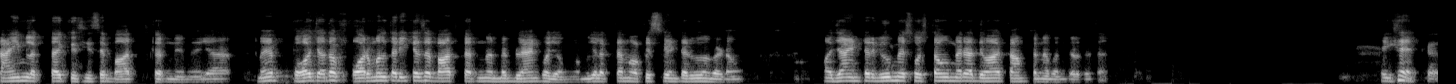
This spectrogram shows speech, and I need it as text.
टाइम लगता है किसी से बात करने में या मैं बहुत ज़्यादा फॉर्मल तरीके से बात करना मैं ब्लैंक हो जाऊँगा। मुझे लगता है मैं ऑफ़िस के इंटरव्यू में बैठा हूँ। और जहाँ इंटरव्यू में सोचता हूँ मेरा दिमाग काम करना बंद कर देता है। ठीक है?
